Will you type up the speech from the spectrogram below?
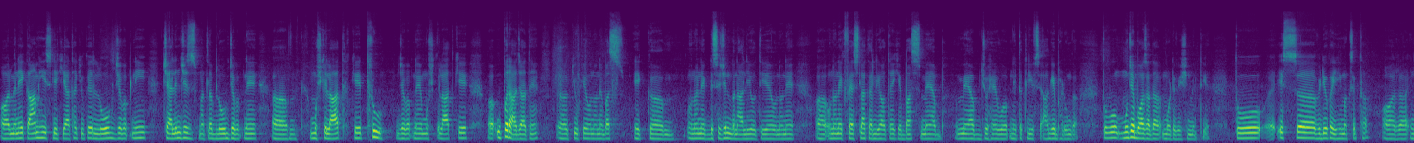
और मैंने एक काम ही इसलिए किया था क्योंकि लोग जब अपनी चैलेंजेस मतलब लोग जब अपने मुश्किलात के थ्रू जब अपने मुश्किलात के ऊपर आ जाते हैं क्योंकि उन्होंने बस एक उन्होंने एक डिसीज़न बना ली होती है, उन्होंने उन्होंने एक फ़ैसला कर लिया होता है कि बस मैं अब मैं अब जो है वो अपनी तकलीफ़ से आगे बढ़ूँगा। तो वो मुझे बहुत ज़्यादा मोटिवेशन मिलती है। तो इस वीडियो का यही मकसद था और इन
